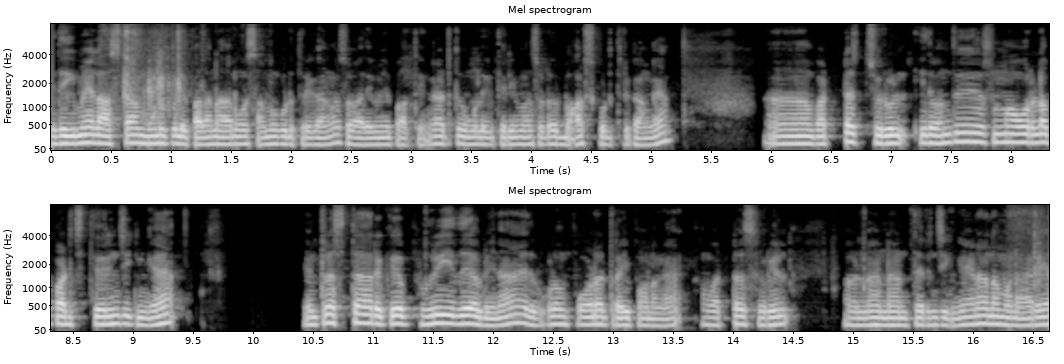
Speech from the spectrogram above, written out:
இதுக்குமே லாஸ்ட்டாக மூணு புள்ளி பதினாறும் சம கொடுத்துருக்காங்க. ஸோ அதுவுமே பார்த்துங்க அடுத்து உங்களுக்கு தெரியுமா? சொல்கிற பாக்ஸ் கொடுத்துருக்காங்க. வட்டச்சுருள் இது வந்து சும்மா ஓரளவு படித்து தெரிஞ்சுக்கிங்க. இன்ட்ரெஸ்ட்டாக இருக்குது புரியுது அப்படின்னா இது கூட போட ட்ரை பண்ணுங்க. வட்ட சுருள் அப்படின்னா என்னென்னு தெரிஞ்சுக்கங்க. ஏன்னா நம்ம நிறையா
